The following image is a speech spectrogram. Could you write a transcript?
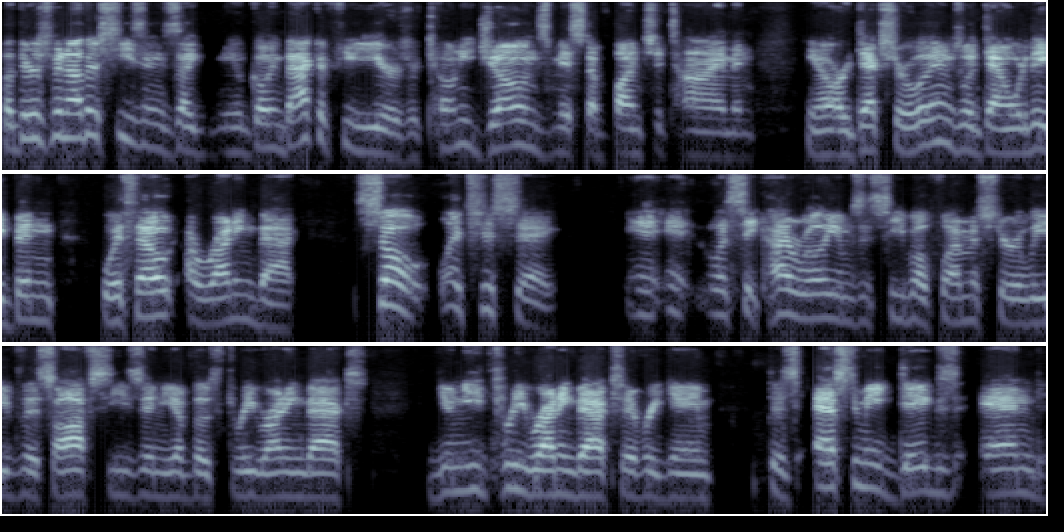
But there's been other seasons, like you know, going back a few years, or Tony Jones missed a bunch of time, and you know, or Dexter Williams went down, where they've been without a running back. So let's just say, it, it, let's say Kyren Williams and C'Bo Flemister leave this off season. You have those three running backs. You need three running backs every game does Estime Diggs and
